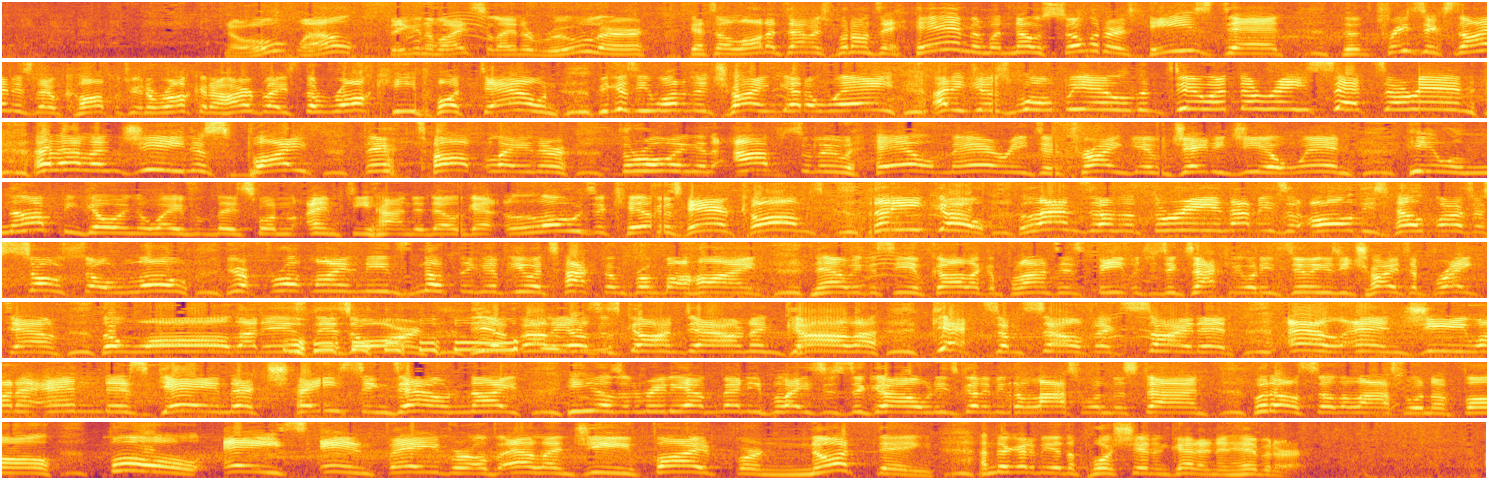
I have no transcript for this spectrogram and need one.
No, well, speaking of isolated, Ruler gets a lot of damage put onto him, and with no summoners, he's dead. The 369 is now caught between a rock and a hard place. The rock he put down because he wanted to try and get away, and he just won't be able to do it. The resets are in, and LNG, despite their top laner throwing an absolute Hail Mary to try and give JDG a win, he will not be going away from this one empty-handed. They'll get loads of kills, because here comes the Neeko, lands on the three, and that means that all these health bars are so, so low. Your front line means nothing if you attack them from behind. Now we can see if Gala can plant his feet, which is exactly what he's doing as he tries to break down the wall that is this Ornn. The Aphelios has gone down, and Gala gets himself excited. LNG want to end this game. They're chasing down Knight. He doesn't really have many places to go, and he's going to be the last one to stand, but also the last one to fall. Full ace in favor of LNG. Five for nothing, and they're going to be able to push in and get an inhibitor.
